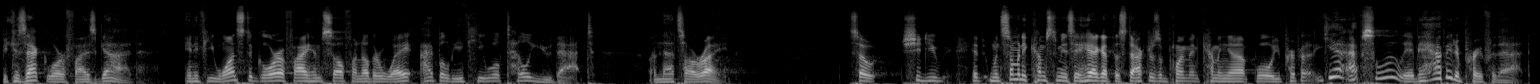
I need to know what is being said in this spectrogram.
Because that glorifies God. And if He wants to glorify Himself another way, I believe He will tell you that. And that's all right. So should you, if, when somebody comes to me and say, hey, I got this doctor's appointment coming up, will you pray for that? Yeah, absolutely. I'd be happy to pray for that.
